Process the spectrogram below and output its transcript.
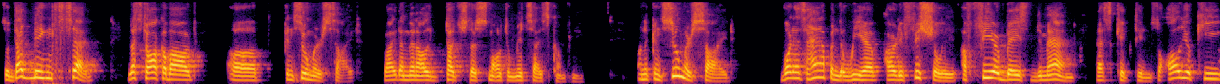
So that being said, let's talk about uh, consumer side right? And then I'll touch the small to mid-sized company. On the consumer side, what has happened that we have artificially a fear-based demand has kicked in. So all your key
